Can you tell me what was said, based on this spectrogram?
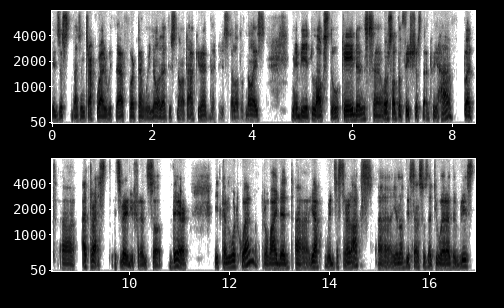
it just doesn't track well with the effort and we know that it's not accurate there is a lot of noise. Maybe it locks to cadence uh, all sort of issues that we have but uh, at rest it's very different. So there it can work well provided uh, yeah we just relax uh, you know the sensors that you wear at the wrist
